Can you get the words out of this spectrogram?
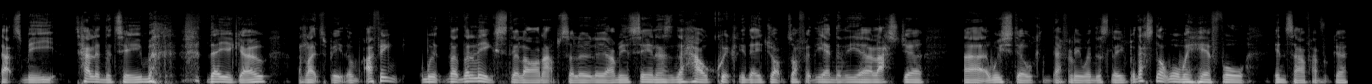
that's me telling the team, there you go. I'd like to beat them. I think with the, the league's still on, absolutely. I mean, seeing as the, how quickly they dropped off at the end of the year last year, uh, we still can definitely win this league. But that's not what we're here for in South Africa.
